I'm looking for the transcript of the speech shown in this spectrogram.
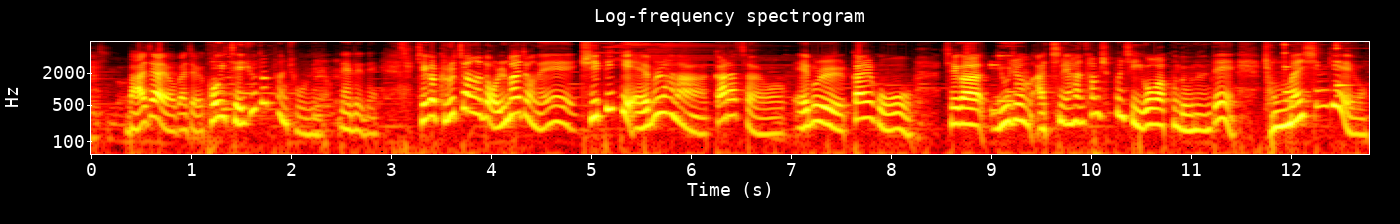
해준다. 맞아요, 맞아요. 거기 제 휴대폰 좋으세요. 네. 네네네. 제가 그렇지 않아도 얼마 전에 GPT 앱을 하나 깔았어요. 앱을 깔고 제가 요즘 아침에 한 30분씩 이거 갖고 노는데 정말 신기해요.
